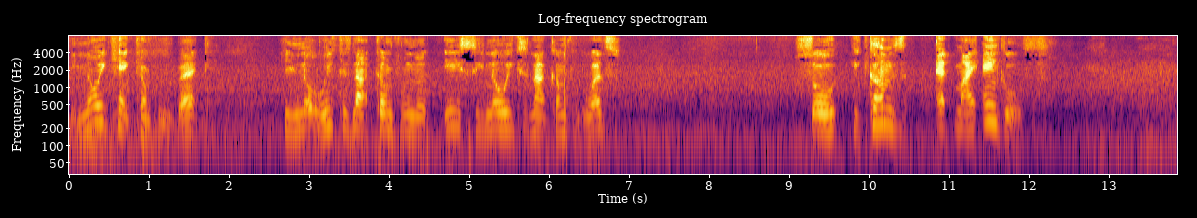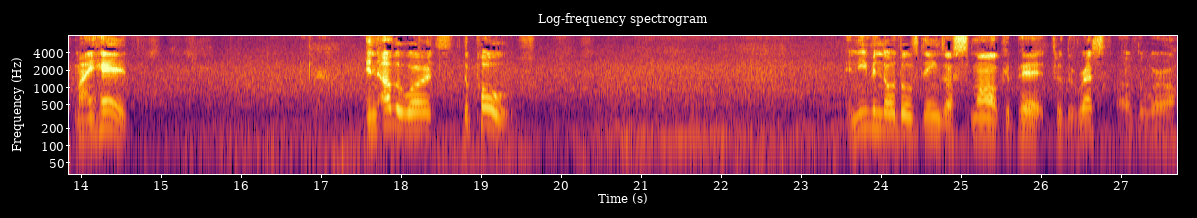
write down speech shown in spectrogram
He know he can't come from the back. He know he does not come from the east. He know he does not come from the west. So he comes at my ankles, my head. In other words, the poles. And even though those things are small compared to the rest of the world,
